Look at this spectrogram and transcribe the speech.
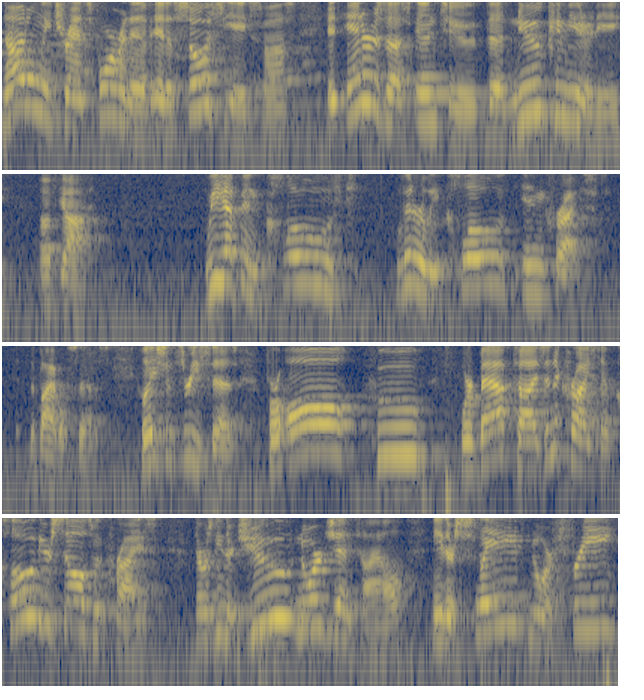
not only transformative, it associates us, it enters us into the new community of God. We have been clothed, literally clothed in Christ, the Bible says. Galatians 3 says, For all who were baptized into Christ have clothed yourselves with Christ. There was neither Jew nor Gentile, neither slave nor free,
